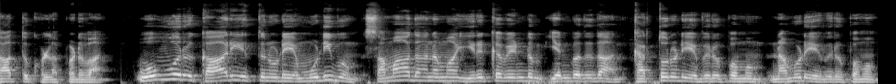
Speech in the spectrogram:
காத்து கொள்ளப்படுவான். ஒவ்வொரு காரியத்தினுடைய முடிவும் சமாதானமாய் இருக்க வேண்டும் என்பதுதான் கர்த்தருடைய விருப்பமும் நம்முடைய விருப்பமும்.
